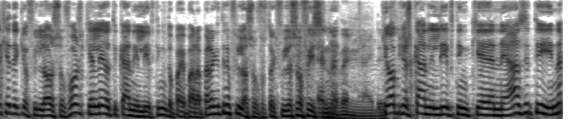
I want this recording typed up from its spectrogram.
Έρχεται και ο φιλόσοφος και λέει ότι κάνει lifting, το πάει παραπέρα γιατί είναι φιλόσοφος, το έχει φιλοσοφήσει. Ε, είναι. ναι, δεν είναι, Και όποιος κάνει lifting και νεάζει, τι είναι;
